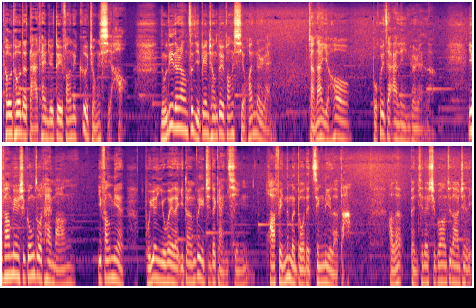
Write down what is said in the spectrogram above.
偷偷的打探着对方的各种喜好，努力的让自己变成对方喜欢的人。长大以后，不会再暗恋一个人了。一方面是工作太忙，一方面不愿意为了一段未知的感情。花费那么多的精力了吧？好了，本期的时光就到这里。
